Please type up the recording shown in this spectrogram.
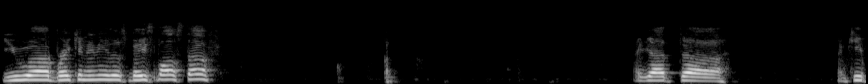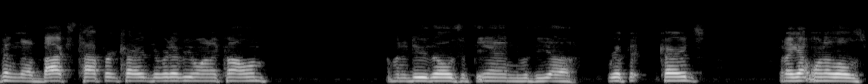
You uh, breaking any of this baseball stuff? I got. Uh, I'm keeping the box topper cards or whatever you want to call them. I'm going to do those at the end with the uh, rip it cards. But I got one of those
